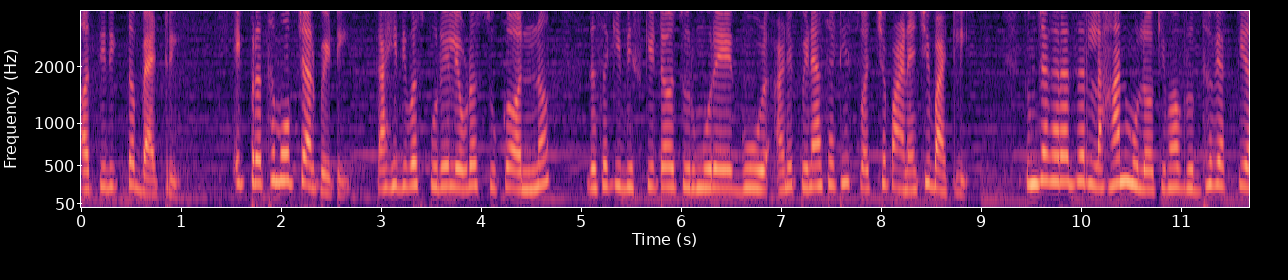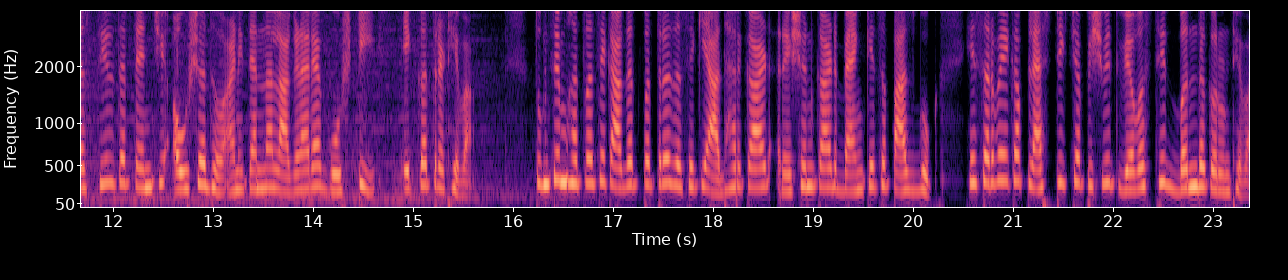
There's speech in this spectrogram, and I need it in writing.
अतिरिक्त बॅटरी. एक प्रथमोपचार पेटी. काही दिवस पुरेल एवढं सुकं अन्न जसं की बिस्किटं चुरमुरे गूळ आणि पिण्यासाठी स्वच्छ पाण्याची बाटली. तुमच्या घरात जर लहान मुलं किंवा वृद्ध व्यक्ती असतील तर त्यांची औषधं आणि त्यांना लागणाऱ्या गोष्टी एकत्र ठेवा. तुमचे महत्त्वाचे कागदपत्र जसे की आधार कार्ड रेशन कार्ड बँकेचं पासबुक हे सर्व एका प्लॅस्टिकच्या पिशवीत व्यवस्थित बंद करून ठेवा.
